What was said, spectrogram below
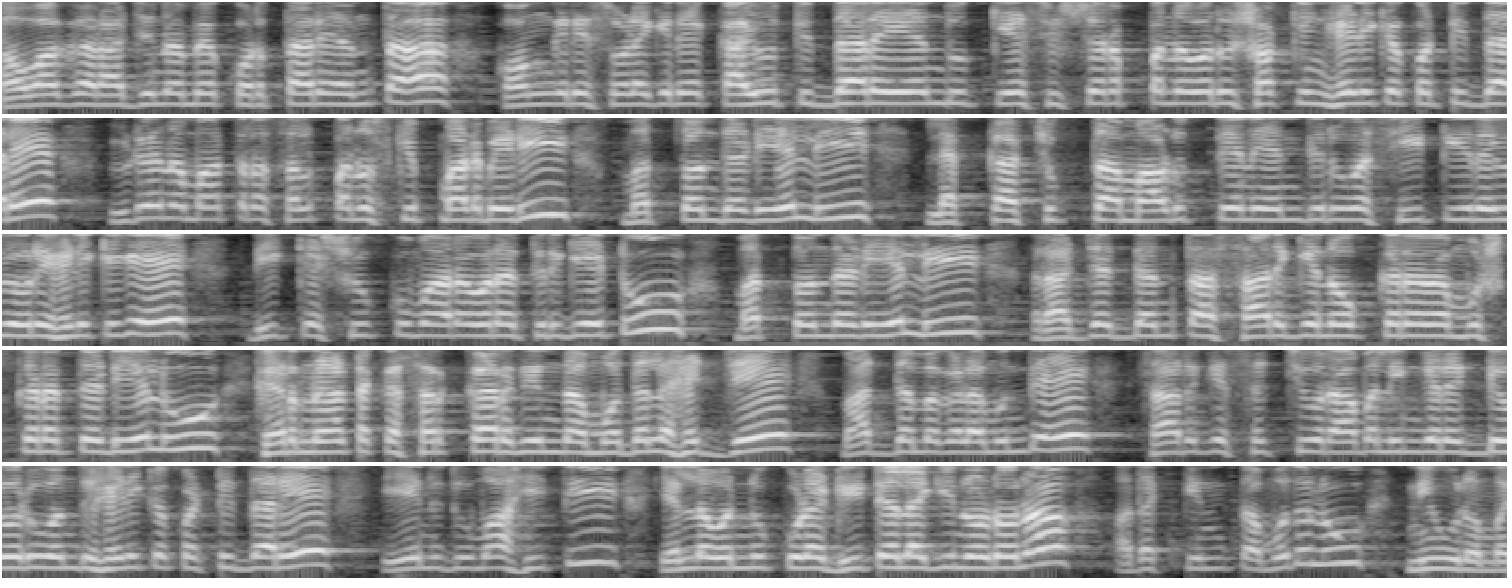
ಯಾವಾಗ ರಾಜೀನಾಮೆ ಕೊಡ್ತಾರೆ ಅಂತ ಕಾಂಗ್ರೆಸ್ ಒಳಗಡೆ ಕಾಯುತ್ತಿದ್ದಾರೆ ಎಂದು ಕೆ ಈಶ್ವರಪ್ಪನವರು ಶಾಕಿಂಗ್ ಹೇಳಿಕೆ ಕೊಟ್ಟಿದ್ದಾರೆ. ವಿಡಿಯೋನ ಮಾತ್ರ ಸ್ವಲ್ಪನೂ ಸ್ಕಿಪ್ ಮಾಡಬೇಡಿ. ಮತ್ತೊಂದೆಡೆಯಲ್ಲಿ ಲೆಕ್ಕ ಚುಕ್ತ ಮಾಡುತ್ತೇನೆ ಎಂದಿರುವ ಸಿ ಟಿ ರವಿ ಅವರ ಹೇಳಿಕೆಗೆ ಡಿ ಕೆ ಶಿವಕುಮಾರ್ ಅವರ ತಿರುಗೇಟು. ಮತ್ತೊಂದೆಡೆಯಲ್ಲಿ ರಾಜ್ಯಾದ್ಯಂತ ಸಾರಿಗೆ ನೌಕರರ ಮುಷ್ಕರ ತಡೆಯಲು ಕರ್ನಾಟಕ ಸರ್ಕಾರದಿಂದ ಮೊದಲ ಹೆಜ್ಜೆ. ಮಾಧ್ಯಮಗಳ ಮುಂದೆ ಸಾರಿಗೆ ಸಚಿವ ರಾಮಲಿಂಗಾರೆಡ್ಡಿ ಅವರು ಒಂದು ಹೇಳಿಕೆ ಕೊಟ್ಟಿದ್ದಾರೆ. ಏನಿದು ಮಾಹಿತಿ? ಎಲ್ಲವನ್ನು ಕೂಡ ಡೀಟೇಲ್ ಆಗಿ ನೋಡೋಣ. ಅದಕ್ಕಿಂತ ಮೊದಲು ನೀವು ನಮ್ಮ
